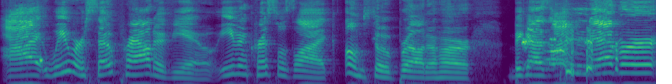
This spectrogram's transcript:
I we were so proud of you. Even Chris was like, "I'm so proud of her." Because I never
